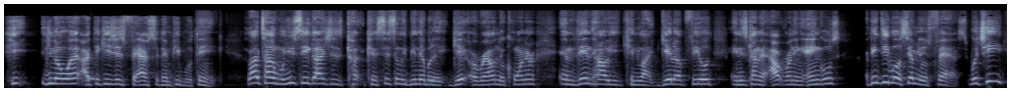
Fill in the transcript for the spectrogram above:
He, you know what? I think he's just faster than people think. A lot of times when you see guys just consistently being able to get around the corner and then how he can like get upfield and he's kind of outrunning angles. I think Samuel is fast, which he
